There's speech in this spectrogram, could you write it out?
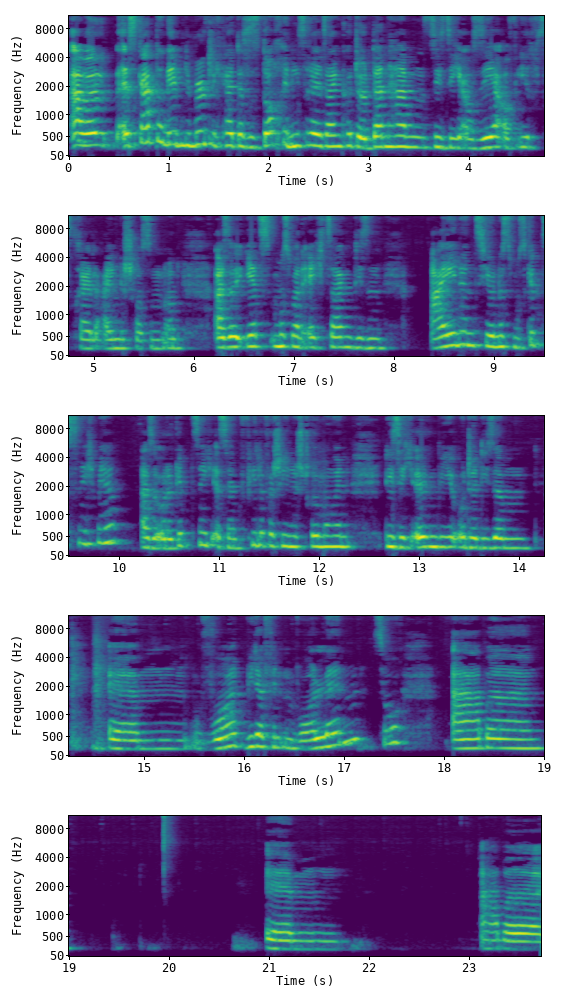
Aber es gab dann eben die Möglichkeit, dass es doch in Israel sein könnte. Und dann haben sie sich auch sehr auf Israel eingeschossen. Und also jetzt muss man echt sagen, diesen einen Zionismus gibt's nicht mehr, also oder gibt's nicht, es sind viele verschiedene Strömungen, die sich irgendwie unter diesem ähm, Wort wiederfinden wollen, so, aber ähm, aber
